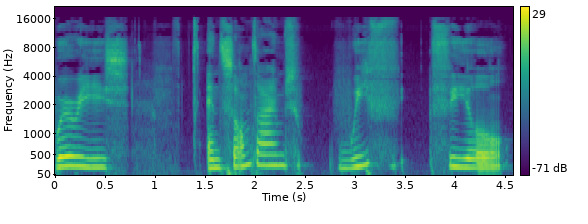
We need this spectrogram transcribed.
worries. And sometimes we f- feel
